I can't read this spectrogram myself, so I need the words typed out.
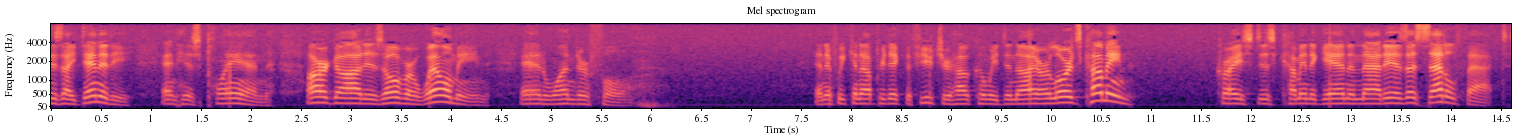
his identity, and his plan. Our God is overwhelming and wonderful. And if we cannot predict the future, how can we deny our Lord's coming? Christ is coming again, and that is a settled fact.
